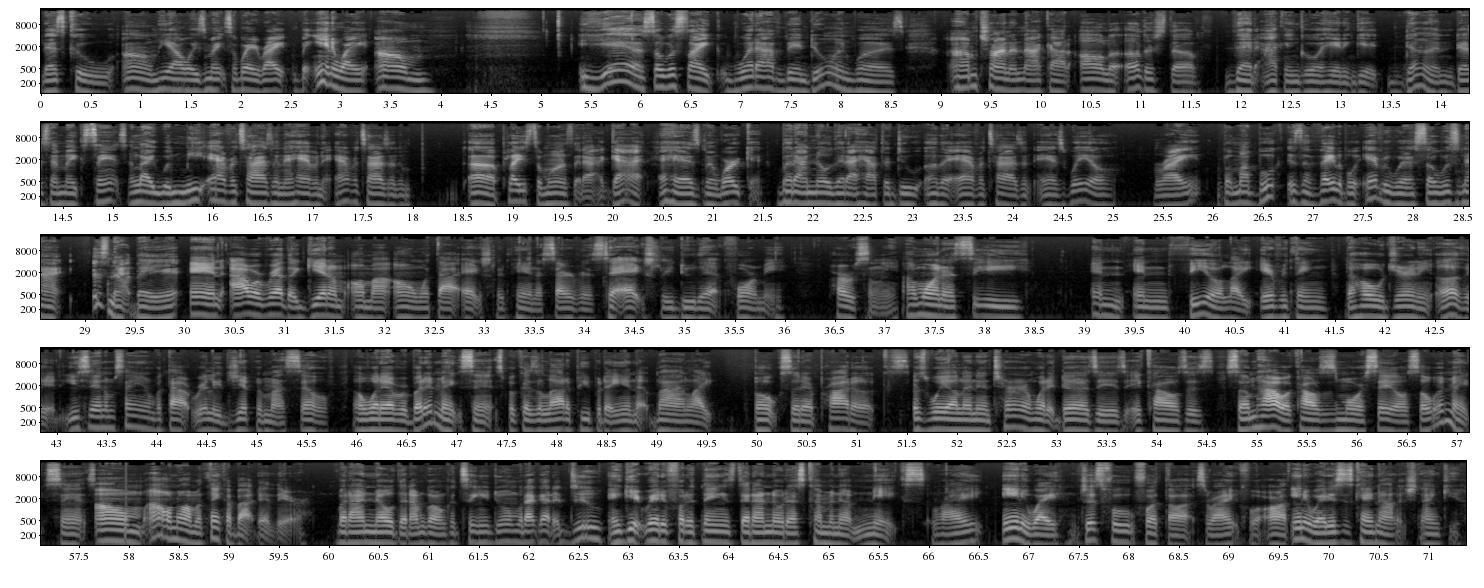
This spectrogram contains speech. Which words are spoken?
That's cool. Um, he always makes a way, right? But anyway, um, yeah, so it's like what I've been doing was I'm trying to knock out all the other stuff that I can go ahead and get done. Does that make sense? And like with me advertising and having an advertising uh, place the ones that I got, it has been working. But I know that I have to do other advertising as well, right? But my book is available everywhere, so it's not it's not bad. And I would rather get them on my own without actually paying a service to actually do that for me personally. I want to see and and feel like everything the whole journey of it. You see what i'm saying? Without really jipping myself or whatever. But it makes sense because a lot of people they end up buying like bulks of their products as well. And in turn what it does is it causes somehow it causes more sales. So it makes sense. Um i don't know. I'm gonna think about that there but I know that I'm going to continue doing what I got to do and get ready for the things that I know that's coming up next, right? Anyway, just food for thoughts, right? For art. Anyway, this is K Knowledge. Thank you.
